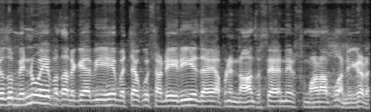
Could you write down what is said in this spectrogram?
ਜਦੋਂ ਮੈਨੂੰ ਇਹ ਪਤਾ ਲੱਗਿਆ ਵੀ ਇਹ ਬੱਚਾ ਕੋਈ ਸਾਡੇ ਏਰੀਏ ਦਾ ਹੈ, ਆਪਣੇ ਨਾਂ ਦੱਸਿਆ ਇਹਨੇ, ਸਮਾਣਾ, ਭਵਾਨੀਗੜ੍ਹ,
